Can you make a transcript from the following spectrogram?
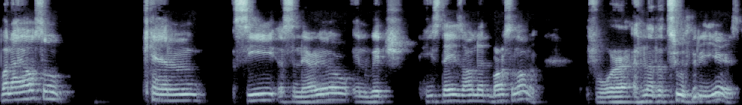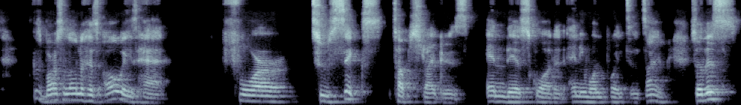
but I also can see a scenario in which he stays on at Barcelona for another two, three years. Because Barcelona has always had four to six top strikers in their squad at any one point in time. So this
